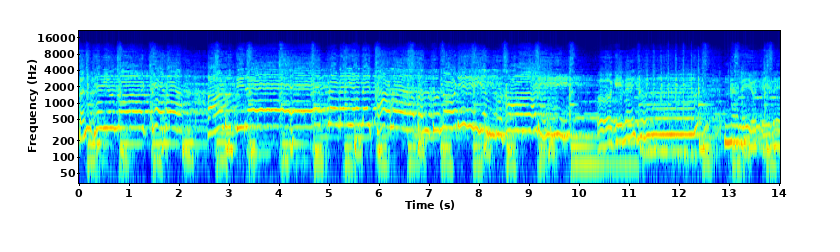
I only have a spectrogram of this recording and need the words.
ಸಂಧ್ಯೆಯು ನಾಟ್ಯದ ಆಡುತ್ತಿರೆ ಪ್ರಣಯದ ಕಾಲ ಬಂತು ನೋಡಿ ಎಂದು ಹಾಡಿ ಹೋಗಿಲೆಯು ನಲಿಯುತ್ತಿರೆ.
